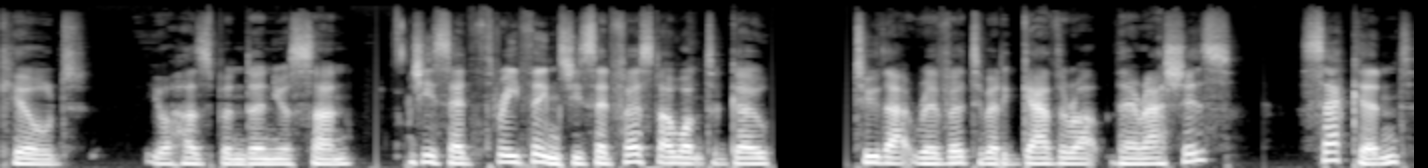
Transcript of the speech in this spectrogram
killed your husband and your son? She said three things. She said, First, I want to go to that river to be able to gather up their ashes. Second,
